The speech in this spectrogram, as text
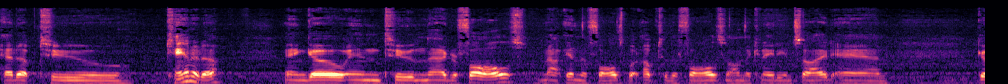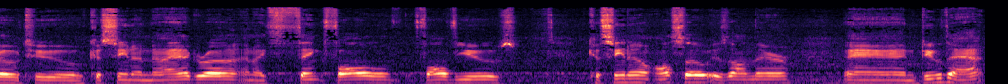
head up to Canada and go into Niagara Falls, not in the falls, but up to the falls on the Canadian side, and go to Casino Niagara, and I think Fall Fallsview Casino also is on there, and do that,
